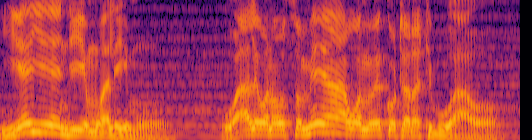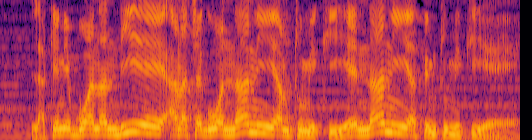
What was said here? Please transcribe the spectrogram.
Yeye ndiye mwalimu. Wale wanaosomea wameweka utaratibu wao, lakini Bwana ndiye anachagua nani amtumikie, nani asimtumikie.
